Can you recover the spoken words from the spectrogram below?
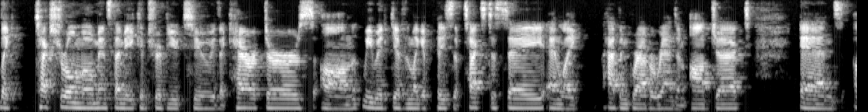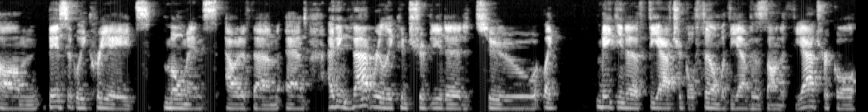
like textural moments that may contribute to the characters. Um, we would give them like a piece of text to say and like have them grab a random object and um, basically create moments out of them. And I think that really contributed to like making a theatrical film with the emphasis on the theatrical,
